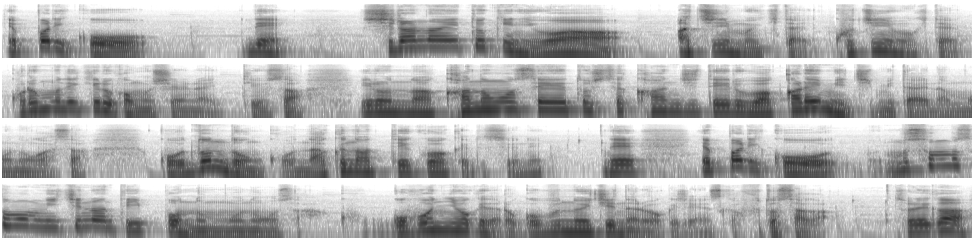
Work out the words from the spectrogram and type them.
やっぱりこうで知らない時にはあっちにも行きたいこっちにも行きたいこれもできるかもしれないっていうさいろんな可能性として感じている分かれ道みたいなものがさこうどんどんこうなくなっていくわけですよね。でやっぱりこうそもそも道なんて1本のものをさ5本に分けたら5分の1になるわけじゃないですか太さが。それが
